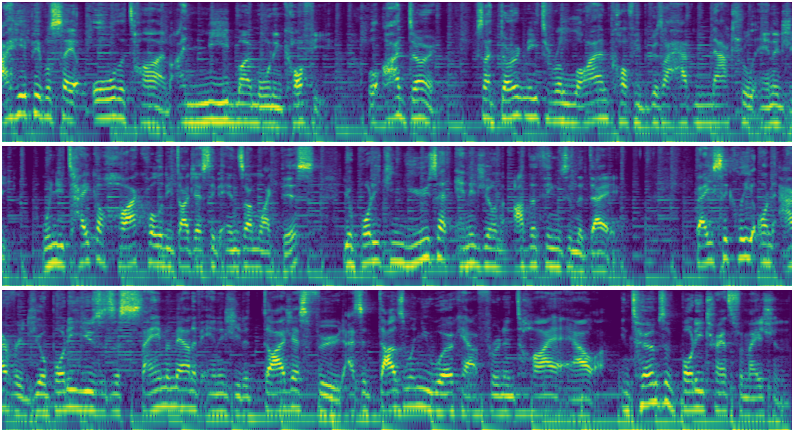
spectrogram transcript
I hear people say all the time I need my morning coffee. Well, I don't, because I don't need to rely on coffee because I have natural energy. When you take a high quality digestive enzyme like this, your body can use that energy on other things in the day. Basically, on average, your body uses the same amount of energy to digest food as it does when you work out for an entire hour. In terms of body transformation,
